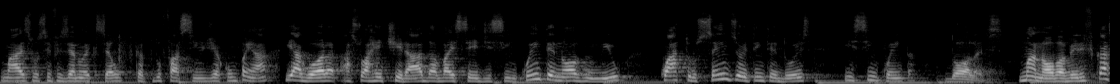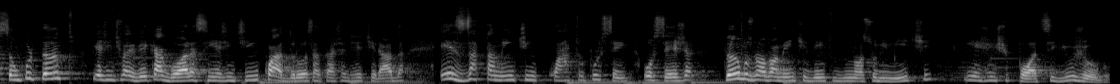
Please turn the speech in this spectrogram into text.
mas se você fizer no Excel fica tudo facinho de acompanhar. E agora a sua retirada vai ser de 59.482,50 dólares. Uma nova verificação, portanto, e a gente vai ver que agora sim a gente enquadrou essa taxa de retirada exatamente em 4%. Ou seja, estamos novamente dentro do nosso limite e a gente pode seguir o jogo.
